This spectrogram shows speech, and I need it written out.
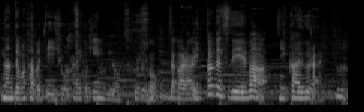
何でも食べていい日を解作る。禁日を作るそいう。なだから1ヶ月で言えば2回ぐらい。うんうん。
